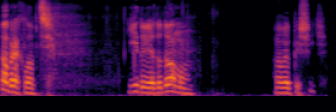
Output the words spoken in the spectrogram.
Добре, хлопці. Їду я додому, а ви пишіть.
